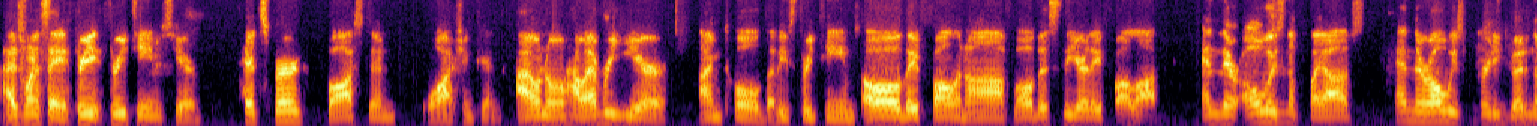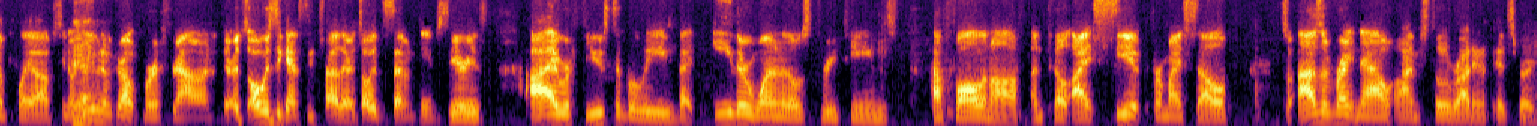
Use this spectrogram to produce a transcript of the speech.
I just want to say three, three teams here: Pittsburgh, Boston, Washington. I don't know how every year I'm told that these three teams, oh, they've fallen off. Oh, this is the year they fall off, and they're always in the playoffs, and they're always pretty good in the playoffs. You know, Yeah. even if they're out first round, it's always against each other. It's always a seven game series. I refuse to believe that either one of those three teams have fallen off until I see it for myself. So as of right now, I'm still riding with Pittsburgh.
